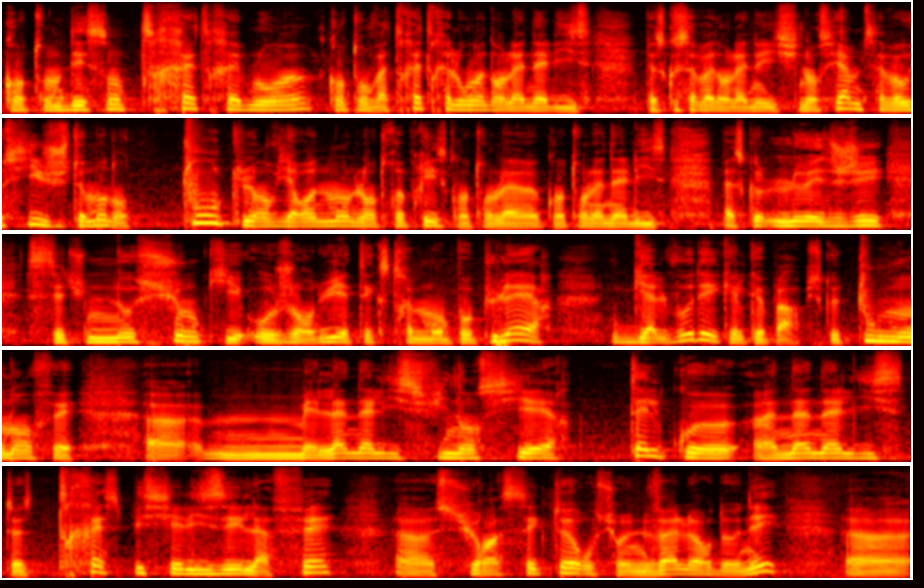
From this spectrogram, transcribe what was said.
quand on descend très très loin, quand on va très très loin dans l'analyse. Parce que ça va dans l'analyse financière, mais ça va aussi justement dans tout l'environnement de l'entreprise quand on l'analyse. Parce que l'ESG, c'est une notion qui aujourd'hui est extrêmement populaire, galvaudée quelque part, puisque tout le monde en fait. Euh, mais l'analyse financière tel qu'un analyste très spécialisé l'a fait euh, sur un secteur ou sur une valeur donnée, euh,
